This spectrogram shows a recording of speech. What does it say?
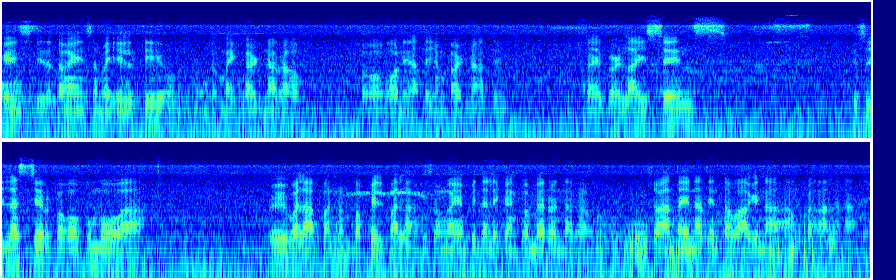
guys, dito tayo ngayon sa may LTO. So, may card na raw. So, kukunin natin yung card natin. Driver license. Kasi last year pa ko kumuha. Uy, wala pa nun. Papel pa lang. So ngayon binalikan ko, meron na raw. So antayin natin tawagin na ang pangalan natin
